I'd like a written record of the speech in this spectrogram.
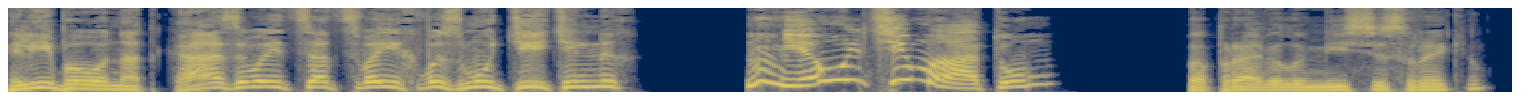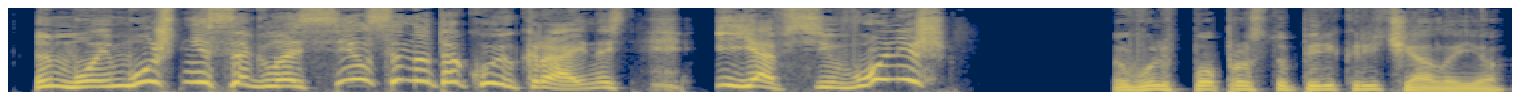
Либо он отказывается от своих возмутительных... «Не ультиматум», — поправила миссис Рэкел. Мой муж не согласился на такую крайность. Я всего лишь...» Вульф попросту перекричал ее.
